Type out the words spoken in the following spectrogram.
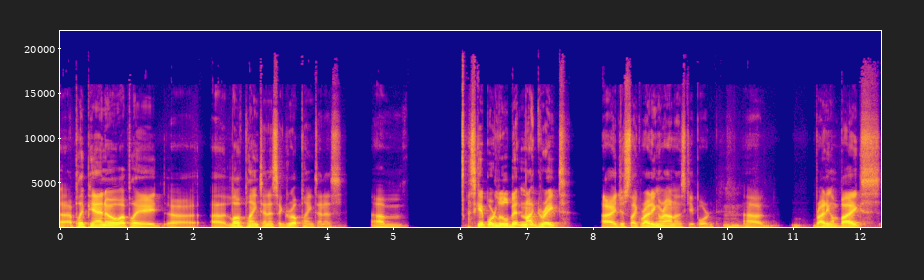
uh, I play piano. I play, Uh, I love playing tennis. I grew up playing tennis. Um, skateboard a little bit. Not great. I just like riding around on a skateboard. Mhm. Uh, riding on bikes.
